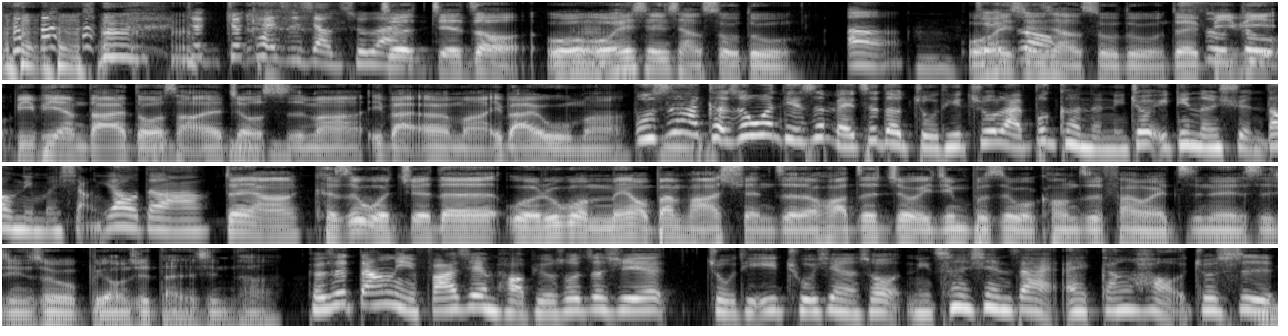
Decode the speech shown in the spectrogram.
就就开始想出来，就节奏，我我会先想速度。嗯，我会先想速度，对，B P B P M 大概多少？哎，九十吗？一百二吗？一百五吗？不是啊，可是问题是每次的主题出来，不可能你就一定能选到你们想要的啊。对啊，可是我觉得我如果没有办法选择的话，这就已经不是我控制范围之内的事情，所以我不用去担心它。可是当你发现好，比如说这些主题一出现的时候，你趁现在，哎，刚好就是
